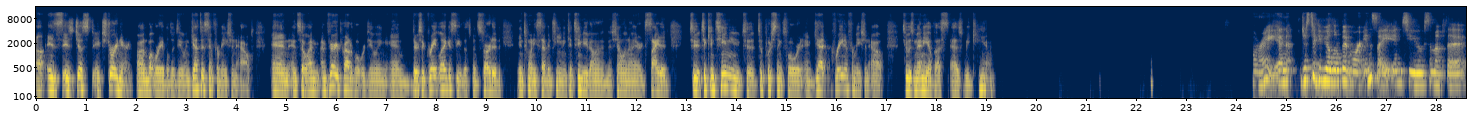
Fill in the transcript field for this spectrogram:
Uh, is is just extraordinary on what we're able to do and get this information out. And and so I'm I'm very proud of what we're doing. And there's a great legacy that's been started in 2017 and continued on. And Nichelle and I are excited to to continue to to push things forward and get great information out to as many of us as we can. All right, and just to give you a little bit more insight into some of the,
